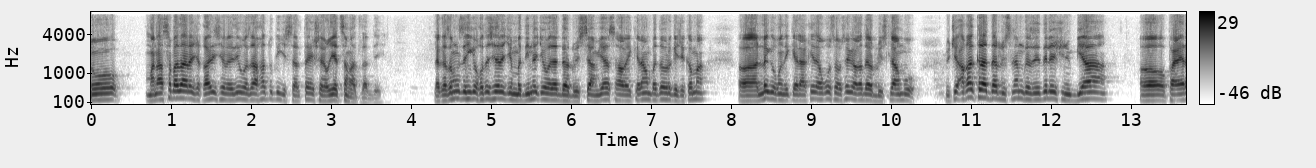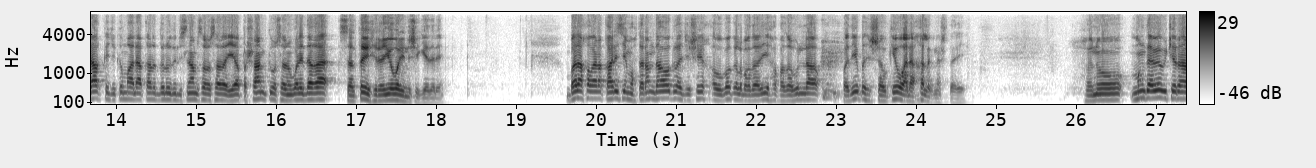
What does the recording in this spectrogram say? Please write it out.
نو مناسبه داره چې قاری صاحب دې وضاحت وکړي چې سلطه شرعیه څه مطلب دی لکه زموږ ذهن کې خود شره چې مدینه چې ودا دارالاسلام یا صحابه کرام په دور کې چې کومه لګي غونډه کې علاقې د غوسه او سوي غدار الاسلام وو نو چې هغه کړه د اسلام ګرځیدل شي بیا په عراق کې چې کومه علاقه د اسلام سره سره یا په شام کې وسره ولې دغه سلطه شرعیه ولې نشي کېدلی بله خبره قاری سي محترم دا وکړه چې شیخ ابوبکر بغدادي حفظه الله په دې پسې شوکې والا خلک نشته دي نو موږ دا ویو چې را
